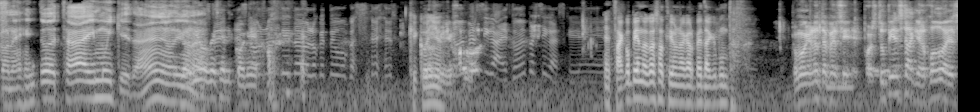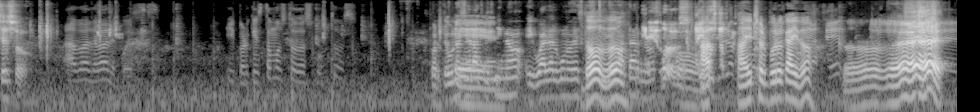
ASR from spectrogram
Conejito está ahí muy quieta, ¿eh? Yo no digo Yo nada. digo que es el conejo. ¿Qué coño? No me persigáis, no me persigas. Que... Está copiando cosas, tiene una carpeta que punta. ¿Cómo que no te persigue? Pues tú piensas que el juego es eso. Ah, vale, vale, pues. ¿Y por qué estamos todos juntos? Porque uno es el Eh, asesino, igual alguno de estos dos, quiere dos. matarnos, Hay dos, o- hay Ah, dos. ha dicho el puro que hay dos. Eh,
